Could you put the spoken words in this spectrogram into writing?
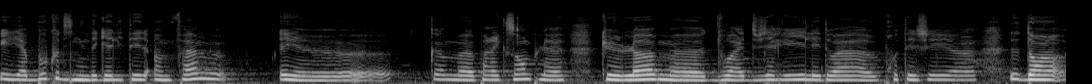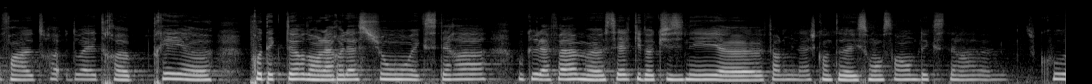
il y a beaucoup d'inégalités hommes-femmes, et euh, comme euh, par exemple euh, que l'homme euh, doit être viril et doit protéger, enfin doit être très protecteur dans la relation, etc. Ou que la femme, c'est elle qui doit cuisiner, faire le ménage quand ils sont ensemble, etc. Du coup,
